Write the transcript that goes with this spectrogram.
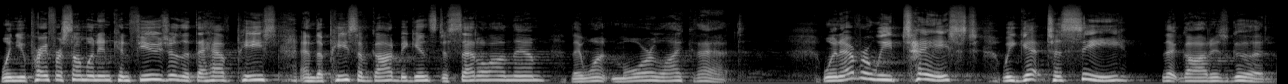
When you pray for someone in confusion that they have peace and the peace of God begins to settle on them, they want more like that. Whenever we taste, we get to see that God is good.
